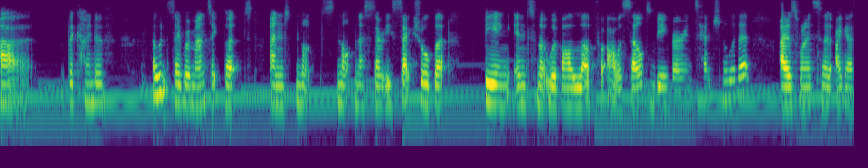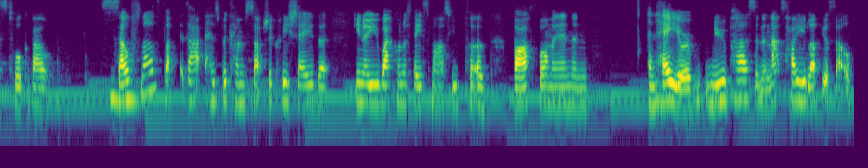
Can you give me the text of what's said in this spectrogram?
uh, the kind of I wouldn't say romantic, but and not not necessarily sexual, but being intimate with our love for ourselves and being very intentional with it. I just wanted to, I guess, talk about self love, but that has become such a cliche that you know you whack on a face mask, you put a bath bomb in, and and hey, you're a new person, and that's how you love yourself.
